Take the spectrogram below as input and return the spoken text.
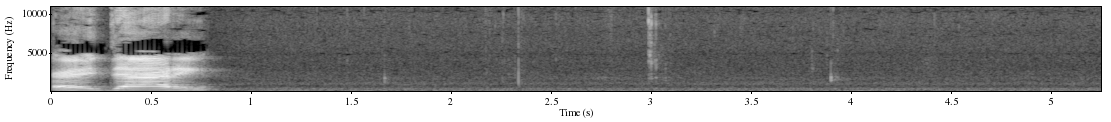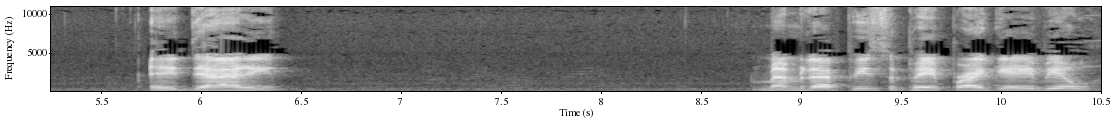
Hey, Daddy. Hey, Daddy. Remember that piece of paper I gave you?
